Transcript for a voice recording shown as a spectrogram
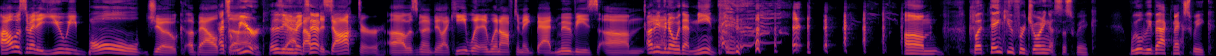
I almost made a Yueh Bowl joke about. That's uh, weird. That doesn't yeah, even make about sense. The doctor. Uh, I was going to be like he went and went off to make bad movies. Um, I don't even know what that means. um, but thank you for joining us this week. We will be back next week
